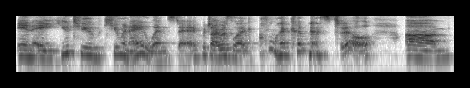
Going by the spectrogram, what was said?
in a YouTube Q&A Wednesday, which I was like, "Oh my goodness, Jill." Um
